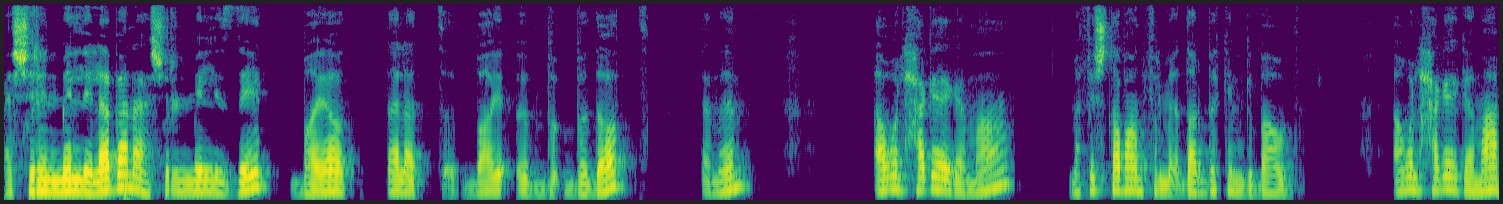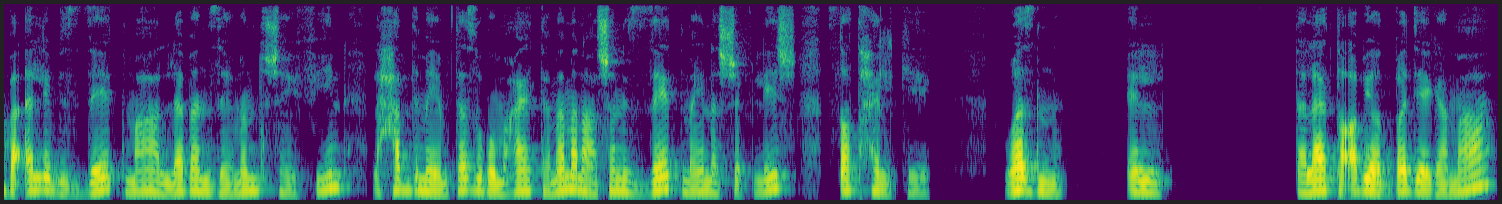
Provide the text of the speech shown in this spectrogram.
عشرين ملي لبن عشرين ملي زيت بياض تلات بي... بيضات تمام؟ أول حاجة يا جماعة مفيش طبعا في المقدار baking powder أول حاجة يا جماعة بقلب الزيت مع اللبن زي ما أنتوا شايفين لحد ما يمتزجوا معايا تماما عشان الزيت ما ينشفليش سطح الكيك. وزن التلاتة أبيض بيض يا جماعة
